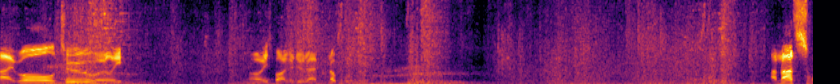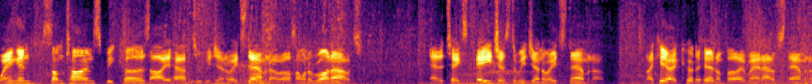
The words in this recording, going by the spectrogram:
I rolled too early. Oh, he's probably gonna do that. Nope. I'm not swinging sometimes because I have to regenerate stamina or else I'm gonna run out. And it takes ages to regenerate stamina. Like here, I could have hit him, but I ran out of stamina.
